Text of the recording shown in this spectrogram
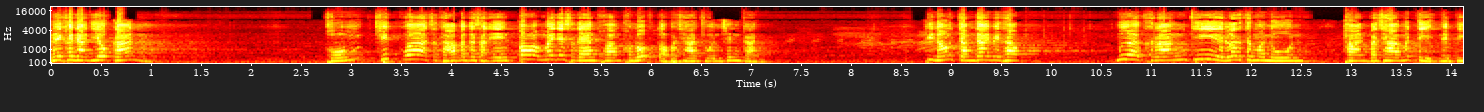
ในขณะเดียวกัน ผมคิดว่าสถาบันกษัตริย์เองก็ไม่ได้แสดงความเคารพต่อประชาชนเช่นกัน พี่น้องจำได้ไหมครับ เมื่อครั้งที่รัฐธรรมนูญผ่านประชามติในปี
